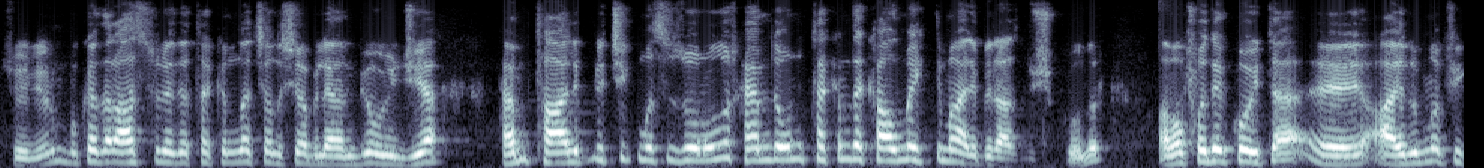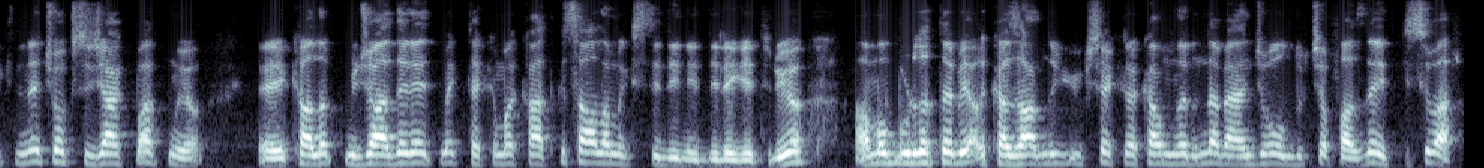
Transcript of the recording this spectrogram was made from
söylüyorum. Bu kadar az sürede takımla çalışabilen bir oyuncuya hem talipli çıkması zor olur hem de onun takımda kalma ihtimali biraz düşük olur. Ama Fode Koyta e, ayrılma fikrine çok sıcak bakmıyor. E, kalıp mücadele etmek, takıma katkı sağlamak istediğini dile getiriyor. Ama burada tabii kazandığı yüksek rakamlarında bence oldukça fazla etkisi var.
